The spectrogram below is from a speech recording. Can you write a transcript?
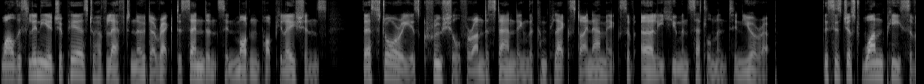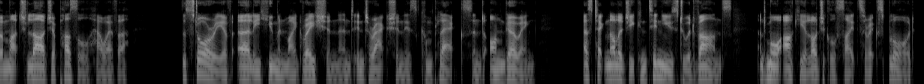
While this lineage appears to have left no direct descendants in modern populations, their story is crucial for understanding the complex dynamics of early human settlement in Europe. This is just one piece of a much larger puzzle, however. The story of early human migration and interaction is complex and ongoing. As technology continues to advance and more archaeological sites are explored,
